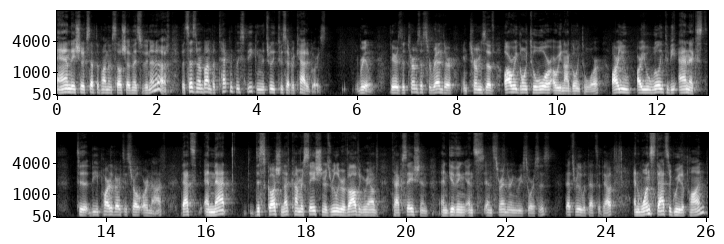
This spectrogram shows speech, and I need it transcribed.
and they should accept upon themselves Shev Mitzvah But says the Ramban, but technically speaking, it's really two separate categories, really. There's the terms of surrender in terms of are we going to war, are we not going to war? Are you, are you willing to be annexed to be part of Eretz Yisrael or not? That's, and that discussion, that conversation is really revolving around taxation and giving and, and surrendering resources. That's really what that's about. And once that's agreed upon,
